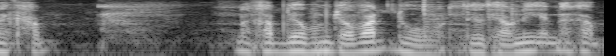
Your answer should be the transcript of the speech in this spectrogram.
นะครับนะครับ เดี๋ยวผมจะวัดอยู่แถวๆนี้นะครับ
